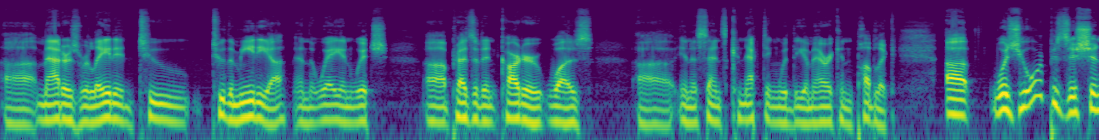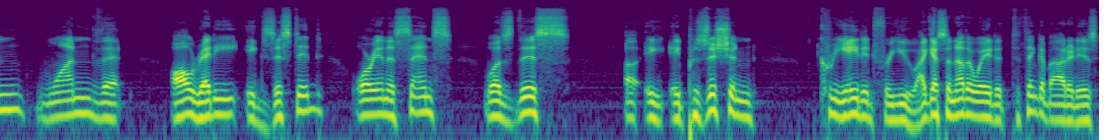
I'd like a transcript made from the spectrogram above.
uh, matters related to to the media and the way in which uh, President Carter was, uh, in a sense, connecting with the American public. Uh, was your position one that already existed, or in a sense, was this a, a position created for you? I guess another way to, to think about it is.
